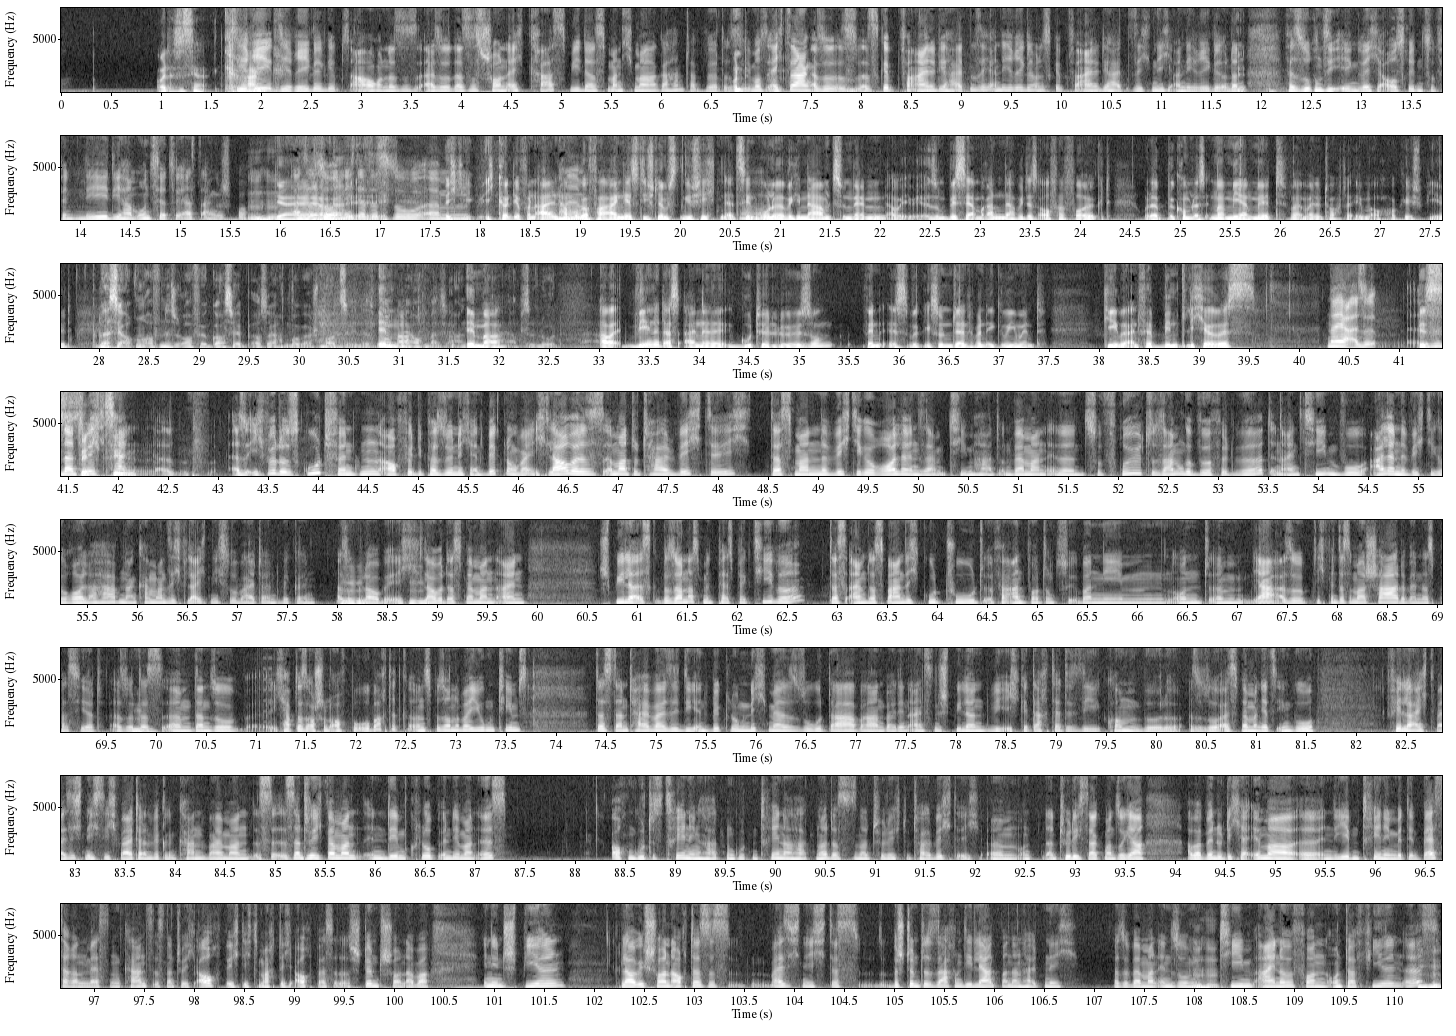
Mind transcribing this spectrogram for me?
Aber das ist ja Die, Re die Regel gibt es auch. Und das ist, also das ist schon echt krass, wie das manchmal gehandhabt wird. Also Und- ich muss echt sagen, also es, es gibt Vereine, die halten sich an die Regel und es gibt Vereine, die halten sich nicht an die Regel. Und dann versuchen sie irgendwelche Ausreden zu finden, nee, die haben uns ja zuerst angesprochen. Ja, ja, also ja. so, Okay. nicht, dass es so. Ähm, Ich, ich könnte dir von allen Hamburger Ja. Vereinen jetzt die schlimmsten Geschichten erzählen, ohne irgendwelche Namen zu nennen. Aber so ein bisschen am Rande habe ich das auch verfolgt oder bekomme das immer mehr mit, weil meine Tochter eben auch Hockey spielt. Du hast ja auch ein offenes Ohr für Gossip aus der Hamburger Sportszene. Immer. auch mal sagen. Immer. Absolut. Aber wäre das eine gute Lösung, wenn es wirklich so ein Gentleman Agreement gäbe, ein verbindlicheres? Naja, also Bis es ist natürlich 16? kein. äh, Also ich würde es gut finden, auch für die persönliche Entwicklung, weil ich glaube, das ist immer total wichtig, dass man eine wichtige Rolle in seinem Team hat. Und wenn man äh, zu früh zusammengewürfelt wird in ein Team, wo alle eine wichtige Rolle haben, dann kann man sich vielleicht nicht so weiterentwickeln. Also glaube ich. Ich glaube, dass wenn man ein Spieler ist, besonders mit Perspektive, dass einem das wahnsinnig gut tut, äh, Verantwortung zu übernehmen. Und ähm, ja, also ich finde das immer schade, wenn das passiert. Also dass ähm, dann so, ich habe das auch schon oft beobachtet, insbesondere bei Jugendteams, dass dann teilweise die Entwicklung nicht mehr so da waren bei den einzelnen Spielern, wie ich gedacht hätte, sie kommen würde. Also so, als wenn man jetzt irgendwo vielleicht, weiß ich nicht, sich weiterentwickeln kann, weil man, es ist natürlich, wenn man in dem Club, in dem man ist, auch ein gutes Training hat, einen guten Trainer hat. Ne? Das ist natürlich total wichtig. Ähm, und natürlich sagt man so, ja, aber wenn du dich ja immer äh, in jedem Training mit den Besseren messen kannst, ist natürlich auch wichtig, das macht dich auch besser, das stimmt schon. Aber in den Spielen glaube ich schon auch, dass es, weiß ich nicht, dass bestimmte Sachen, die lernt man dann halt nicht. Also wenn man in so einem Mhm. Team eine von unter vielen ist,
